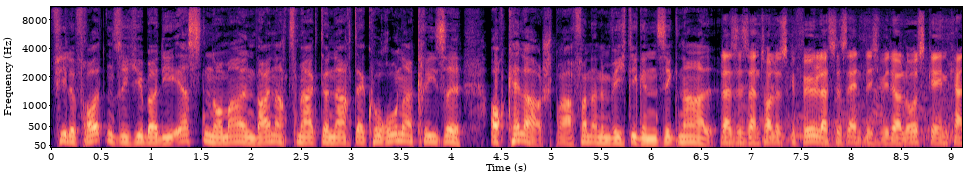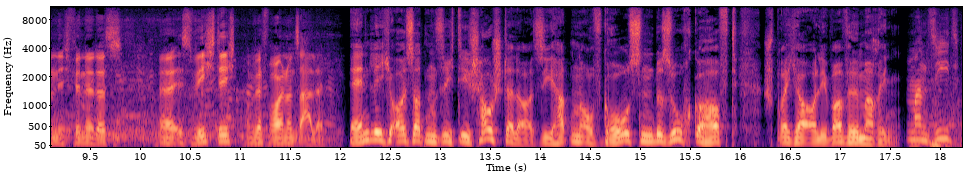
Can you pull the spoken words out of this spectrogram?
Viele freuten sich über die ersten normalen Weihnachtsmärkte nach der Corona-Krise. Auch Keller sprach von einem wichtigen Signal. Das ist ein tolles Gefühl, dass es endlich wieder losgehen kann. Ich finde, das äh, ist wichtig und wir freuen uns alle. Ähnlich äußerten sich die Schausteller. Sie hatten auf großen Besuch gehofft. Sprecher Oliver Wilmering. Man sieht,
